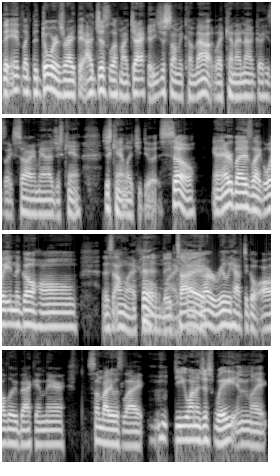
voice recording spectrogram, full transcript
the like the door is right there. I just left my jacket. You just saw me come out. Like, can I not go? He's like, sorry, man, I just can't, just can't let you do it. So, and everybody's like waiting to go home. It's- I'm like, oh They tired. God, do I really have to go all the way back in there? Somebody was like, "Mm, do you want to just wait and like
